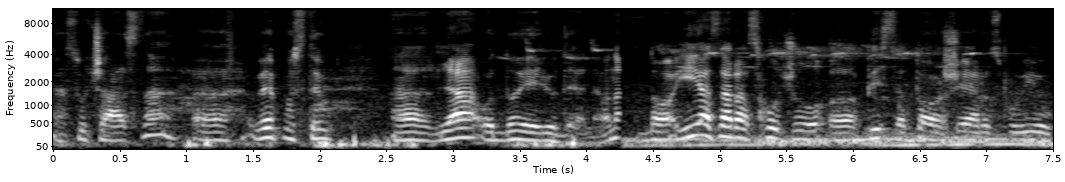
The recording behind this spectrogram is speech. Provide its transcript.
е, сучасна, е, випустив е, для одної людини. Ну, і я зараз хочу, е, після того, що я розповів,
